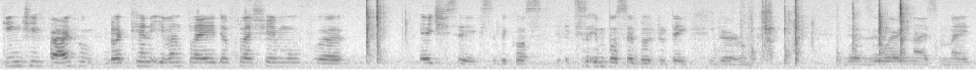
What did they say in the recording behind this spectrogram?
king g5, black can even play the flashy move uh, h6 because it's impossible to take the rook. There's a very nice mate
